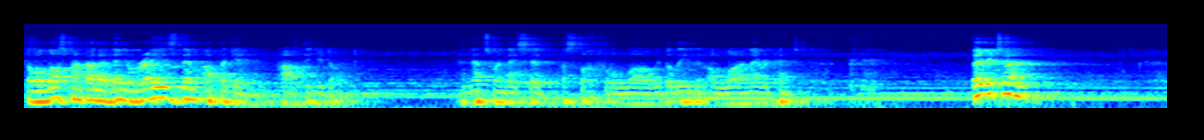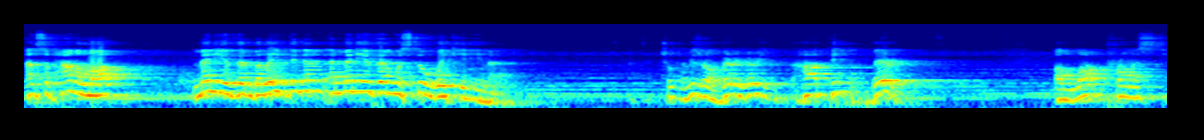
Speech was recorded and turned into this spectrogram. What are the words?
So Allah subhanahu wa ta'ala then raised them up again after you died. And that's when they said, Astaghfirullah, we believe in Allah, and they repented. They returned. And subhanAllah, many of them believed in them, and many of them were still weak in Iman. Children of Israel, very, very hard people, very. Allah promised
